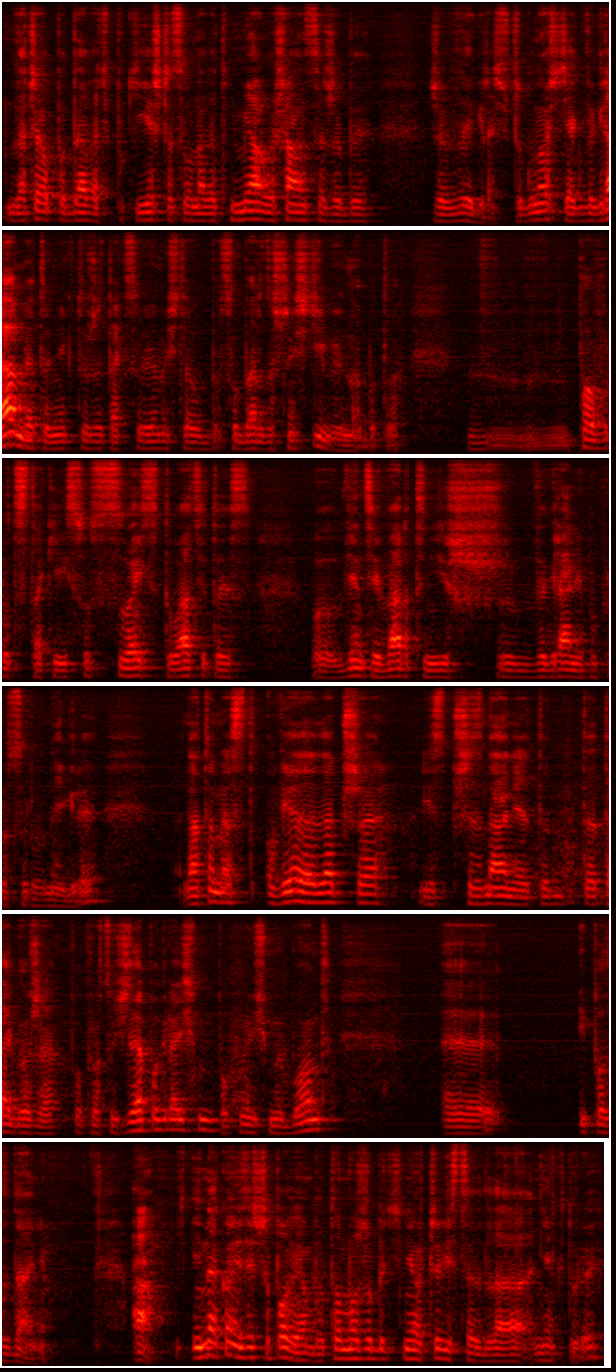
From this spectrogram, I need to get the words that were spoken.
dlaczego poddawać, póki jeszcze są nawet małe szanse, żeby, żeby wygrać. W szczególności jak wygramy, to niektórzy tak sobie myślą, są bardzo szczęśliwi, no bo to powrót z takiej złej sytuacji to jest więcej wart niż wygranie po prostu równej gry. Natomiast o wiele lepsze jest przyznanie te, te, tego, że po prostu źle pograliśmy, popełniliśmy błąd i poddanie. A, i na koniec jeszcze powiem, bo to może być nieoczywiste dla niektórych,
